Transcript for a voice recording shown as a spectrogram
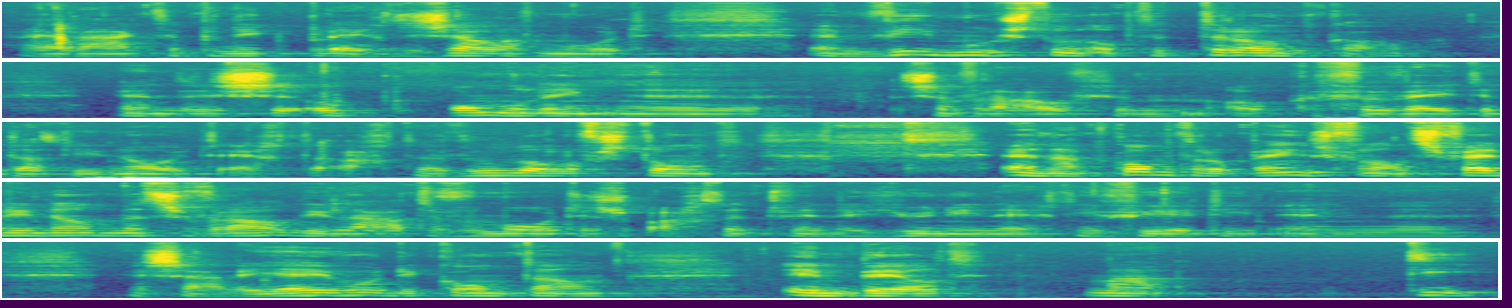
Hij raakte in paniek, pleegde zelfmoord. En wie moest toen op de troon komen? En er is ook onderling, uh, zijn vrouw heeft hem ook verweten dat hij nooit echt achter Rudolf stond. En dan komt er opeens Frans Ferdinand met zijn vrouw, die later vermoord is op 28 juni 1914 in, uh, in Sarajevo. Die komt dan in beeld. Maar die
